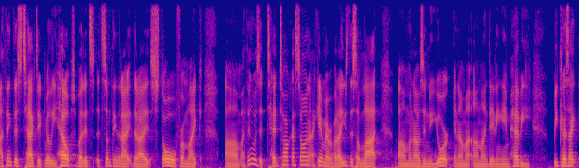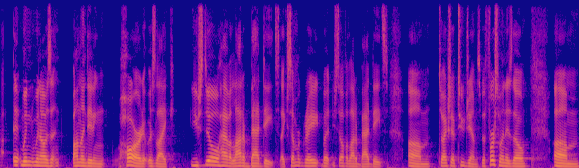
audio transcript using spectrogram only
I think this tactic really helps, but it's it's something that I that I stole from like. Um, I think it was a TED talk I saw it. I can't remember, but I used this a lot um, when I was in New York and on my online dating game heavy, because I it, when when I was online dating hard, it was like you still have a lot of bad dates. Like some are great, but you still have a lot of bad dates. Um, so I actually have two gems. The first one is though, um,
